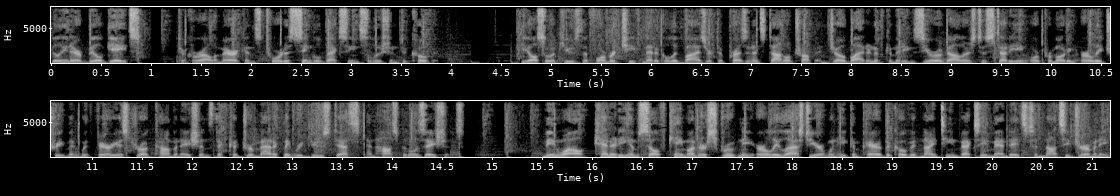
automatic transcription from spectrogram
billionaire Bill Gates, to corral Americans toward a single vaccine solution to COVID. He also accused the former chief medical advisor to Presidents Donald Trump and Joe Biden of committing $0 to studying or promoting early treatment with various drug combinations that could dramatically reduce deaths and hospitalizations. Meanwhile, Kennedy himself came under scrutiny early last year when he compared the COVID 19 vaccine mandates to Nazi Germany.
